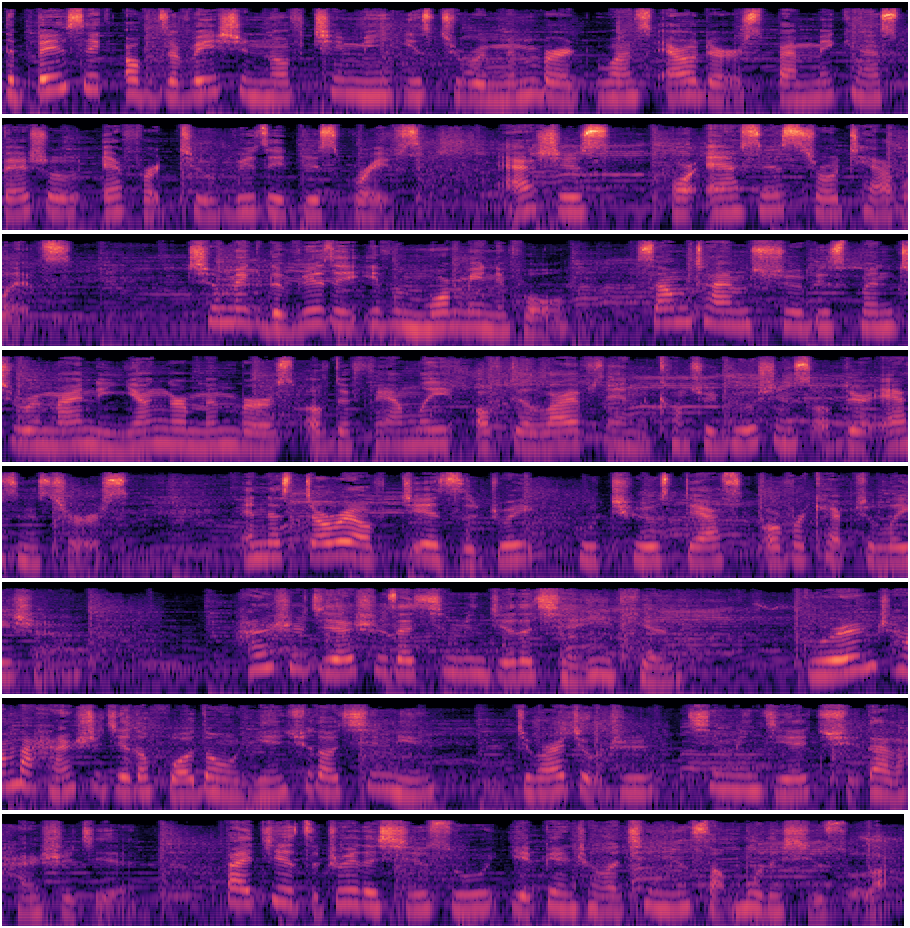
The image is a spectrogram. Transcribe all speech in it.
the basic observation of Qingming is to remember one's elders by making a special effort to visit these graves, ashes, or ancestral tablets. To make the visit even more meaningful, some time should be spent to remind the younger members of the family of the lives and contributions of their ancestors, and the story of Jie Zitui who chose death over capitulation. 寒食节是在清明节的前一天，古人常把寒食节的活动延续到清明，久而久之，清明节取代了寒食节，拜介子追的习俗也变成了清明扫墓的习俗了。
